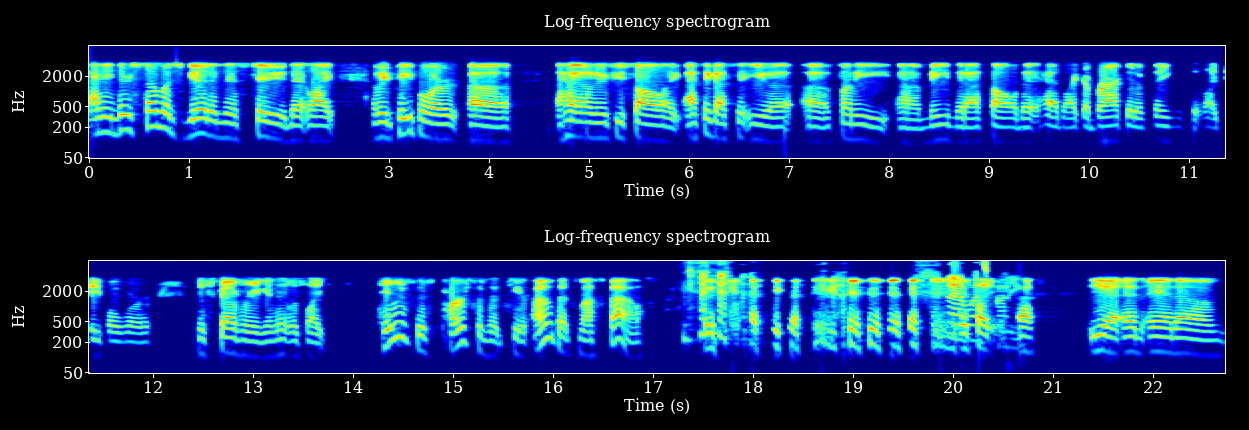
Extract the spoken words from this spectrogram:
I mean, there's so much good in this too. That like, I mean, people are. uh I don't know if you saw like I think I sent you a, a funny uh, meme that I saw that had like a bracket of things that like people were discovering, and it was like, who is this person that's here? Oh, that's my spouse. yeah. That was like, funny. Uh, yeah, and and um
